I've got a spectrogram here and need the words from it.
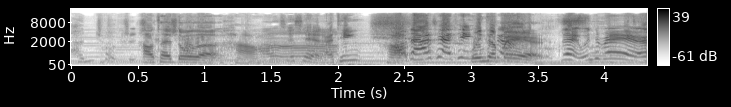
很久之前好太多了好好，谢谢，来听。好，大家现在听 Winter Bear 对 Winter Bear。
